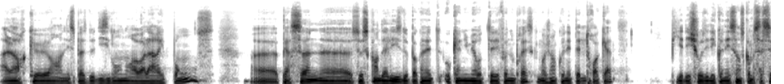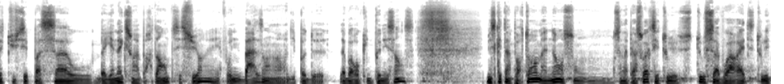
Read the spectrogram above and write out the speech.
alors qu'en espace de 10 secondes, on va avoir la réponse euh, Personne euh, se scandalise de pas connaître aucun numéro de téléphone ou presque. Moi, j'en connais peut-être Mm. trois, quatre. Puis il y a des choses et des connaissances comme ça, c'est que tu sais pas ça ou ben il y en a qui sont importantes, c'est sûr. Il faut une base. On, on dit pas de d'avoir aucune connaissance. Mais ce qui est important maintenant, on s'en on s'en aperçoit que c'est tout, le- tout le savoir-être, toutes les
